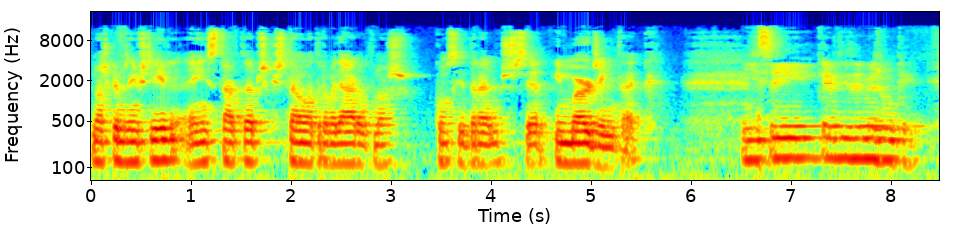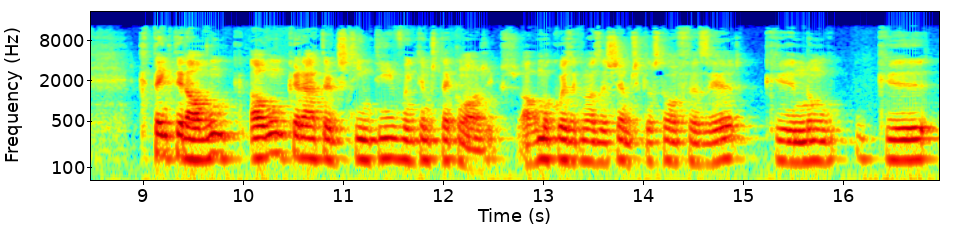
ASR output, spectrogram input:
nós queremos investir em startups que estão a trabalhar o que nós consideramos ser emerging tech. Isso aí quer dizer mesmo o quê? que tem que ter algum, algum caráter distintivo em termos tecnológicos. Alguma coisa que nós achamos que eles estão a fazer que, não, que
